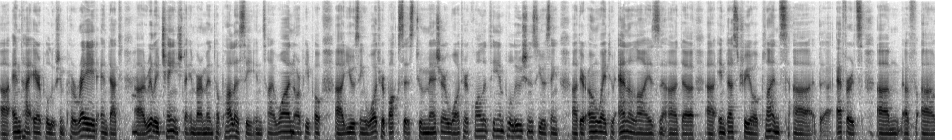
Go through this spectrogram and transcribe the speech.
uh, anti air pollution parade, and that uh, really changed the environmental policy in Taiwan, or people uh, using water boxes to measure water quality and pollutions, using uh, their own way to analyze uh, the uh, industrial plants, uh, the efforts um, of uh,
